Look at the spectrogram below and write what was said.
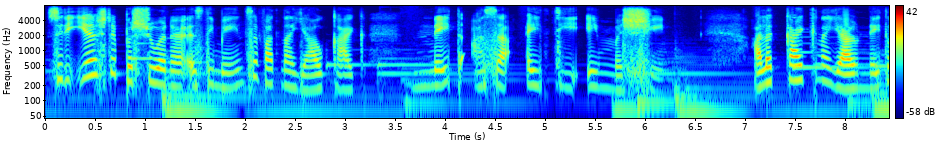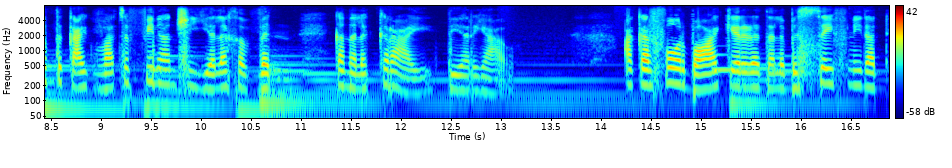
So die eerste persone is die mense wat na jou kyk net as 'n ATM masjien. Hulle kyk na jou net om te kyk wat se finansiële gewin kan hulle kry deur jou ek ervaar baie kere dat hulle besef nie dat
